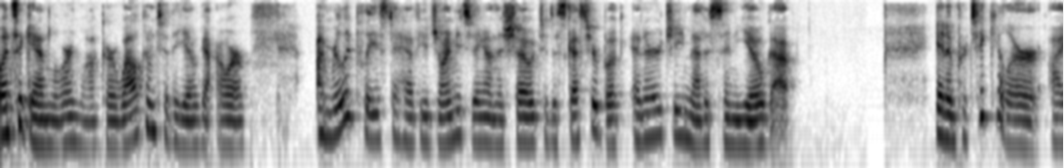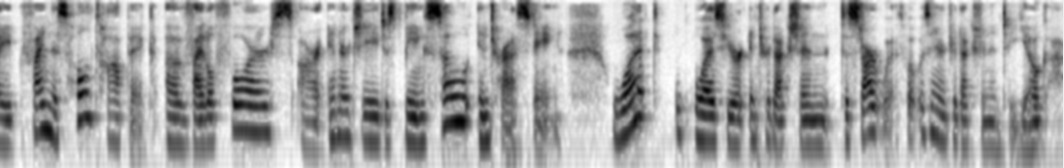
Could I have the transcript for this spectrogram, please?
Once again, Lauren Walker, welcome to the Yoga Hour. I'm really pleased to have you join me today on the show to discuss your book, Energy Medicine Yoga. And in particular, I find this whole topic of vital force, our energy, just being so interesting. What was your introduction to start with? What was your introduction into yoga?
